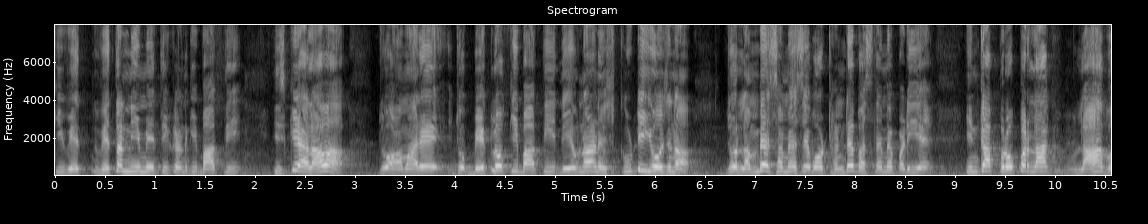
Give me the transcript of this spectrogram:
की वेतन नियमितीकरण की बात थी। इसके अलावा जो हमारे, जो बेकलॉग की बात थी देवनारायण स्कूटी योजना, जो लंबे समय से वो ठंडे बस्ते में पड़ी है, इनका प्रॉपर लाभ लाभ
